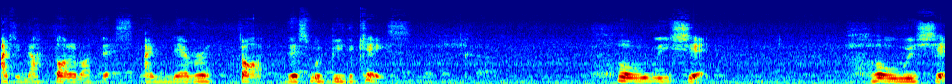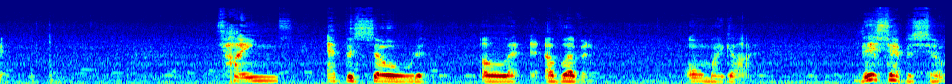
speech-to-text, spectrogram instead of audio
I did not thought about this. I never thought this would be the case. Holy shit. Holy shit. Titans episode 11. Oh my god. This episode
